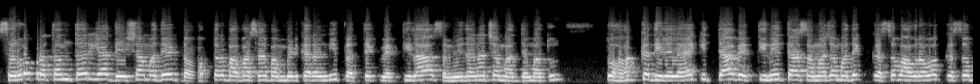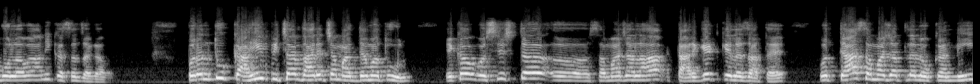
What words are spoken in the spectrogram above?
सर्वप्रथम तर या देशामध्ये डॉक्टर बाबासाहेब आंबेडकरांनी प्रत्येक व्यक्तीला संविधानाच्या माध्यमातून तो हक्क दिलेला आहे की त्या व्यक्तीने त्या समाजामध्ये कसं वावरावं कसं बोलावं आणि कसं जगावं परंतु काही विचारधारेच्या माध्यमातून एका विशिष्ट समाजाला टार्गेट केलं जात आहे व त्या समाजातल्या लोकांनी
